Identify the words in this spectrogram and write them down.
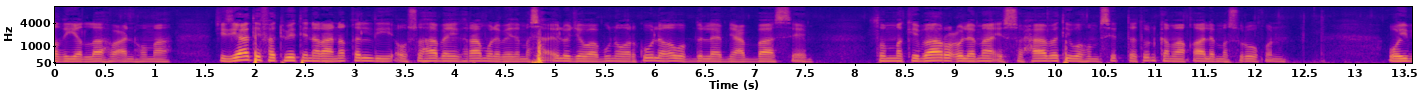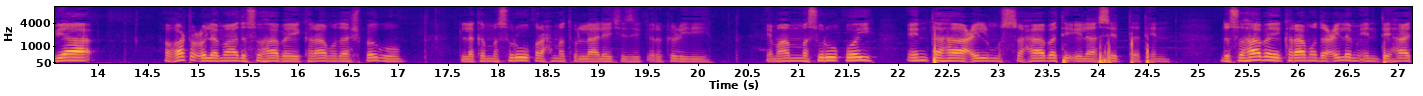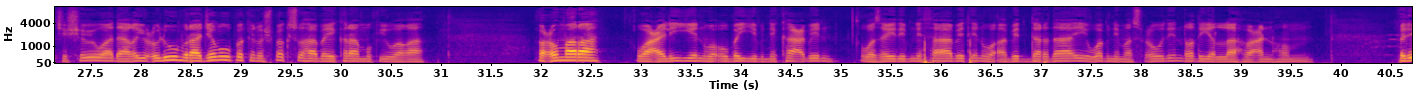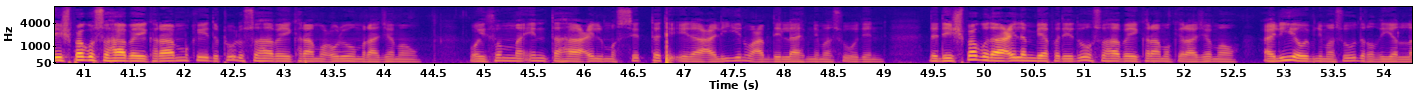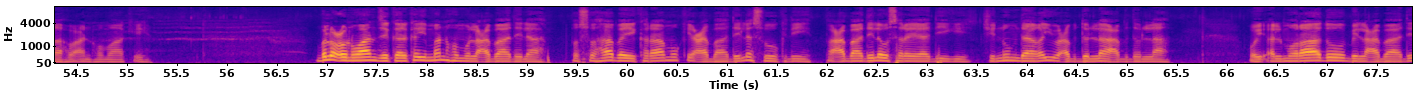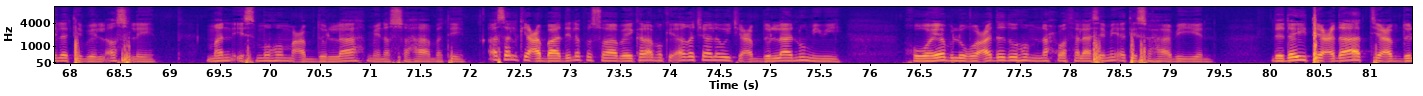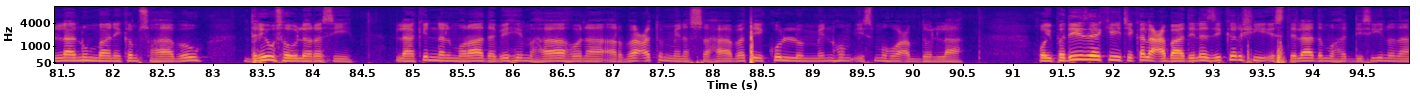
رضی الله عنهما چې زیاتې فتوی ترې نه رانقل دي او صحابه کرامو له به د مسائلو جوابونه ورکول هغه و عبدالله ابن عباس صاحب ثم کبار علماء الصحابة وهم ستة کما قال مسروق وی بیا غټ علما د صحابه کرامو دا شپږو لکه مسروق رحمت الله علیه چې ذکر کړی دي امام مسروق وایي، انتهی علم الصحابة الی ستة، د صحابه کرامو د علم انتها چې شوې وه، د هغوی علوم راجمع وو، پکې نو شپږ صحابه کرامو کې وو، هغه عمر وعلي وابي بن کعب وزيد بن ثابت وابي الدرداء وابن مسعود رضي الله عنهم. په دې شپږو صحابه کرامو کې د ټولو صحابه کرامو علوم راجمع وو، وایي، ثم انتهی علم السته الی علی و عبدالله بن مسعود، د دې شپږو دا علم بیا په دې دوو صحابه کرامو کې راجمع و، علی او ابن مسعود رضی الله عنهما کې. بل عنوان ذکر کوي، من هم العبادله، په صحابه کرامو کې عبادله څوک دي؟ په عبادله ورسره یادېږي چې نوم د هغه یو عبدالله عبدالله. وایي، المراد بالعبادله بالاصل من اسمهم عبدالله من الصحابه اصل کې عبادله په صحابه کرامو کې هغه چاله وي چې عبدالله نومي وي خو يبلغ عددهم نحو 300 صحابي د دې تعداد چې عبد الله نوم باندې کم صحابه دریو سو لرسي لكن المراد بهم ها هنا اربعه من الصحابه كل منهم اسمه عبد الله خو په دې ځای کې چې کله عبادله ذکر شي اصطلاح د محدثینو نه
